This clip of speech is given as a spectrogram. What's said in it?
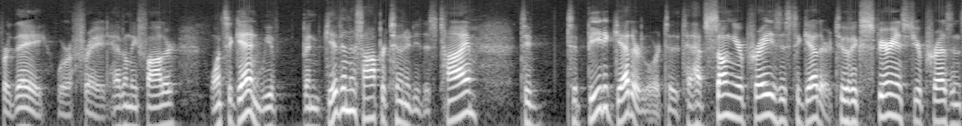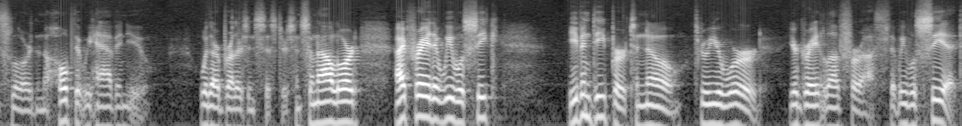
for they were afraid. Heavenly Father, once again, we've been given this opportunity, this time to, to be together, Lord, to, to have sung your praises together, to have experienced your presence, Lord, and the hope that we have in you with our brothers and sisters. And so now, Lord, I pray that we will seek even deeper to know through your word your great love for us, that we will see it,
